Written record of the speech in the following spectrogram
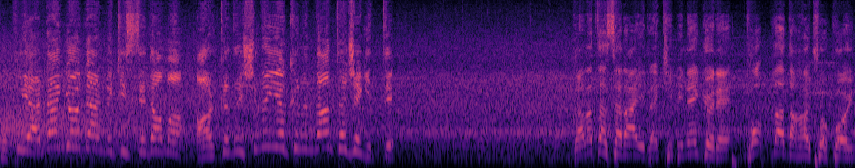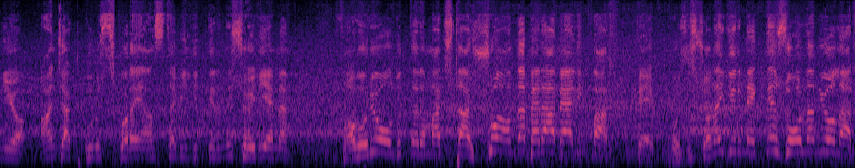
Topu yerden göndermek istedi ama arkadaşının yakınından taca gitti. Galatasaray rakibine göre topla daha çok oynuyor. Ancak bunu skora yansıtabildiklerini söyleyemem. Favori oldukları maçta şu anda beraberlik var ve pozisyona girmekte zorlanıyorlar.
